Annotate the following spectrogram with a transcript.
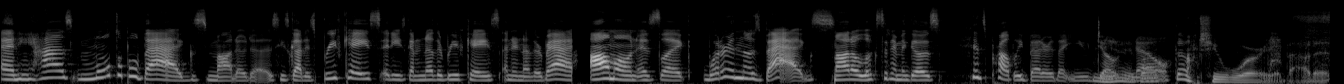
And he has multiple bags. Mado does. He's got his briefcase, and he's got another briefcase and another bag. Amon is like, what are in those bags? Mado looks at him and goes. It's probably better that you don't Yeah, know, Don't, don't you worry about it.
